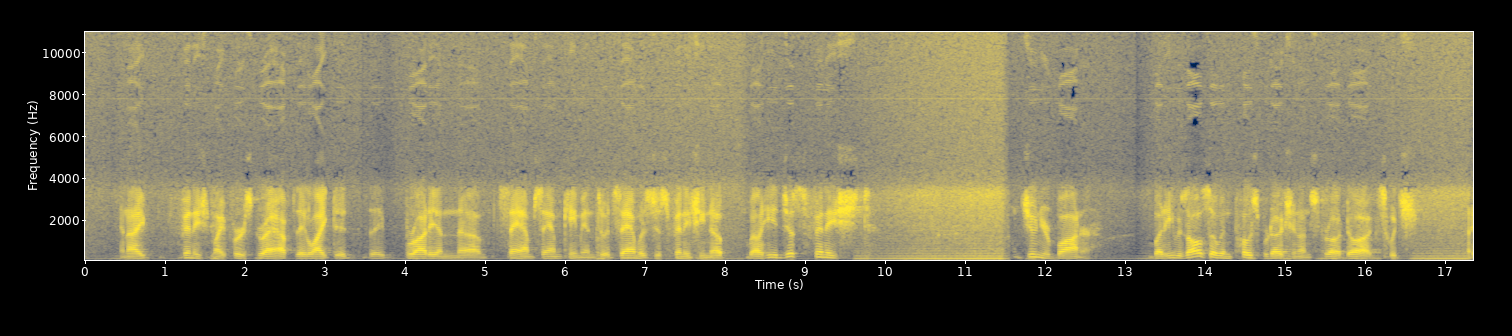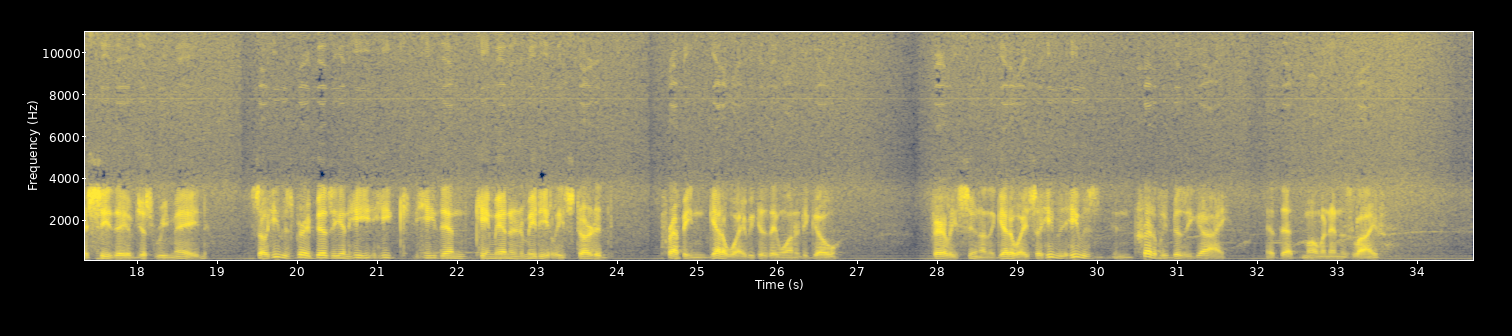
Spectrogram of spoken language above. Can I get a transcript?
and I finished my first draft. They liked it. They brought in uh, Sam. Sam came into it. Sam was just finishing up. Well, he had just finished Junior Bonner but he was also in post-production on Straw Dogs, which I see they have just remade. So he was very busy, and he he he then came in and immediately started prepping Getaway because they wanted to go fairly soon on the Getaway. So he was he was an incredibly busy guy at that moment in his life.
